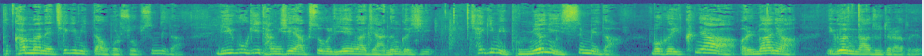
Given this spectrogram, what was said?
북한만의 책임이 있다고 볼 수 없습니다. 미국이 당시의 약속을 이행하지 않은 것이 책임이 분명히 있습니다. 뭐 거의 크냐 얼마냐 이건 놔두더라도요.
